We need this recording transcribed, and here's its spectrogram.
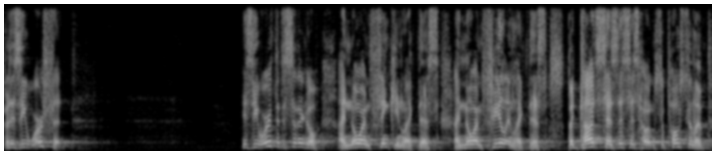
But is he worth it? Is he worth it to sit there and go, I know I'm thinking like this, I know I'm feeling like this, but God says this is how I'm supposed to live,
